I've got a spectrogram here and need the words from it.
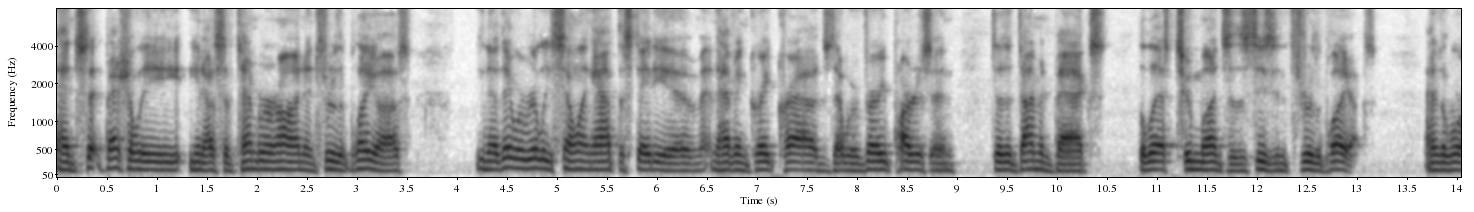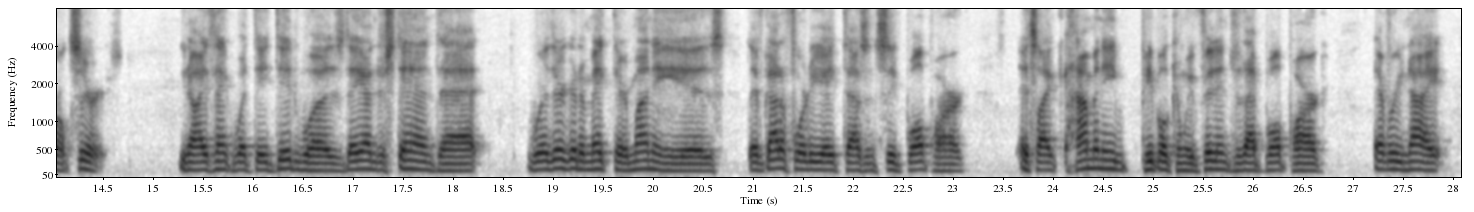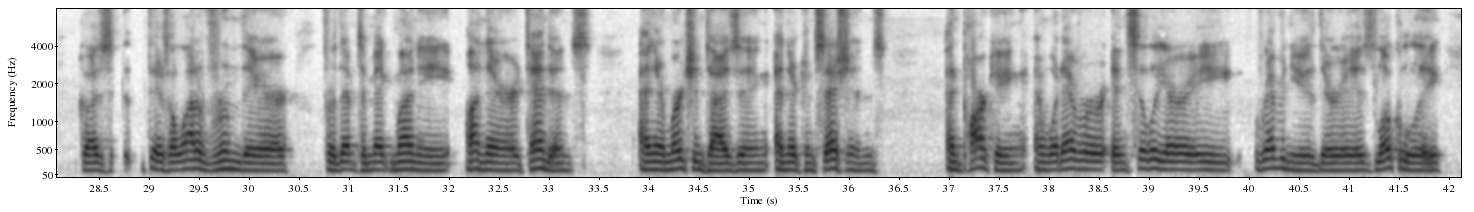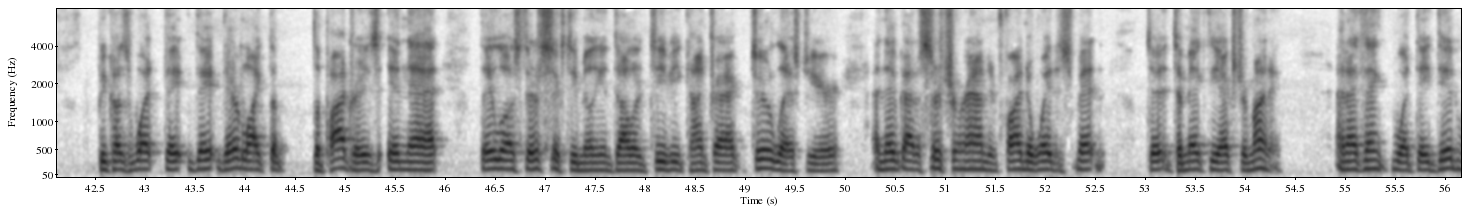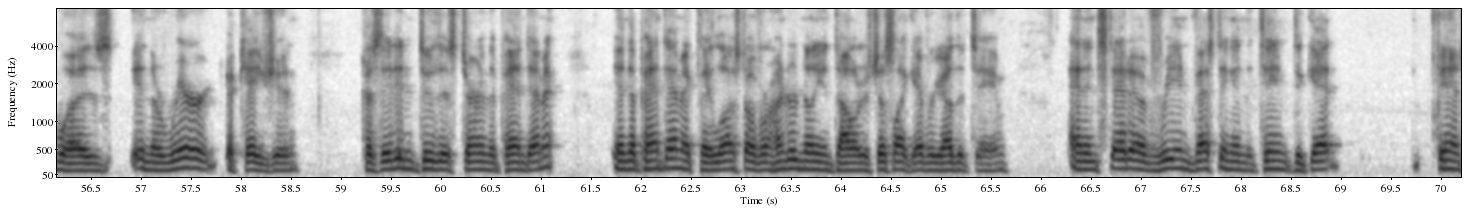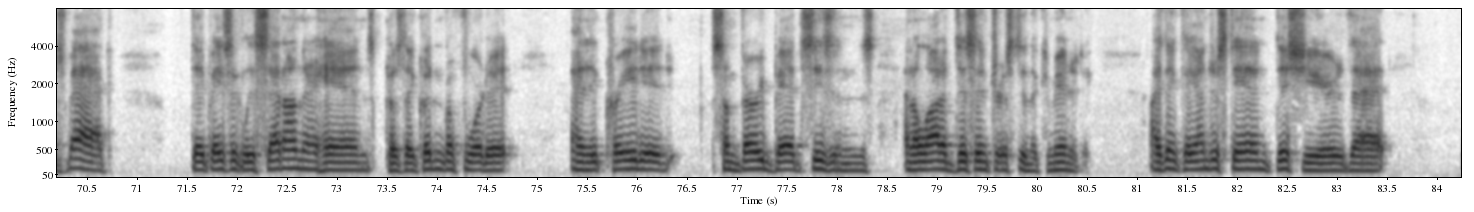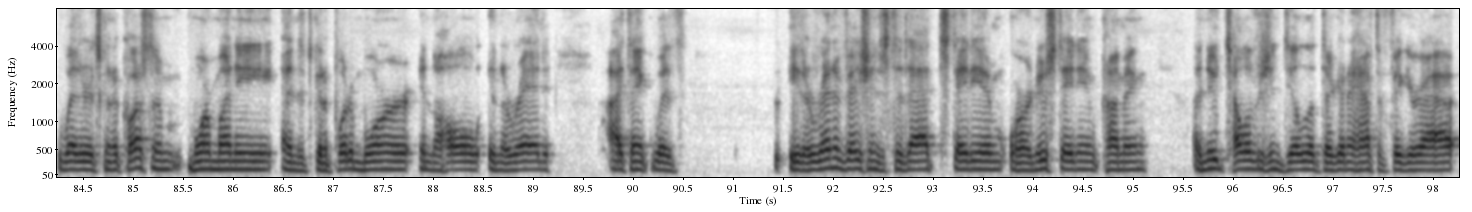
And especially, you know, September on and through the playoffs, you know, they were really selling out the stadium and having great crowds that were very partisan to the Diamondbacks the last two months of the season through the playoffs and the World Series you know, I think what they did was they understand that where they're going to make their money is they've got a 48,000 seat ballpark. It's like, how many people can we fit into that ballpark every night? Because there's a lot of room there for them to make money on their attendance and their merchandising and their concessions and parking and whatever ancillary revenue there is locally because what they, they they're like the the Padres in that they lost their $60 million TV contract too last year, and they've got to search around and find a way to spend to, to make the extra money. And I think what they did was, in the rare occasion, because they didn't do this during the pandemic, in the pandemic, they lost over $100 million, just like every other team. And instead of reinvesting in the team to get fans back, they basically sat on their hands because they couldn't afford it, and it created some very bad seasons and a lot of disinterest in the community. I think they understand this year that whether it's going to cost them more money and it's going to put them more in the hole in the red, I think with either renovations to that stadium or a new stadium coming, a new television deal that they're going to have to figure out,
